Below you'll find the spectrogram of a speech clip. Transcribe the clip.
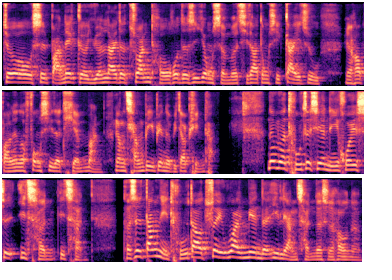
就是把那个原来的砖头或者是用什么其他东西盖住，然后把那个缝隙的填满，让墙壁变得比较平坦。那么涂这些泥灰是一层一层，可是当你涂到最外面的一两层的时候呢，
